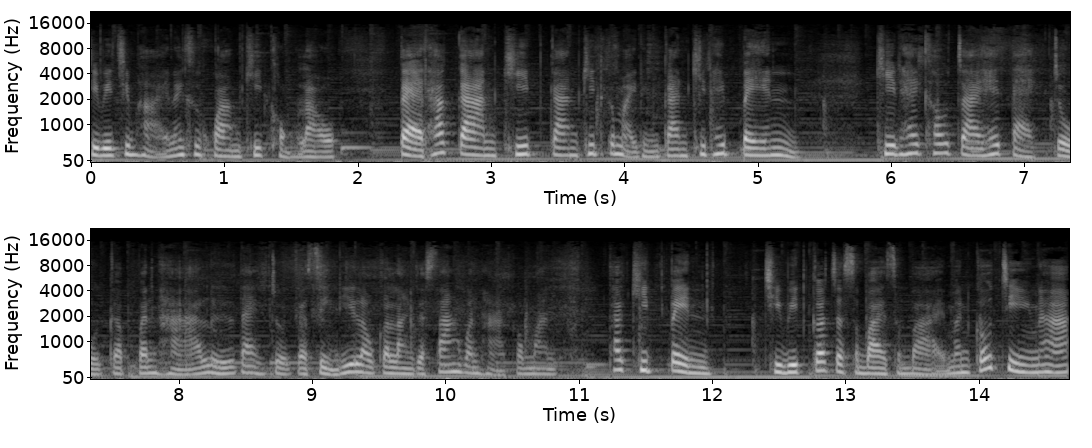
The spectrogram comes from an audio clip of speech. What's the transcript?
ชีวิตชิบหายนั่นคือความคิดของเรา แต่ถ้าการคิดการคิดก็หมายถึงการคิดให้เป็น คิดให้เข้าใจให้แตกโจทย์กับปัญหา หรือแตกโจทย์กับสิ่งที่เรากำลังจะสร้างปัญหากับมัน ถ้าคิดเป็นชีวิตก็จะสบายสบายมันก็จริงนะคะ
